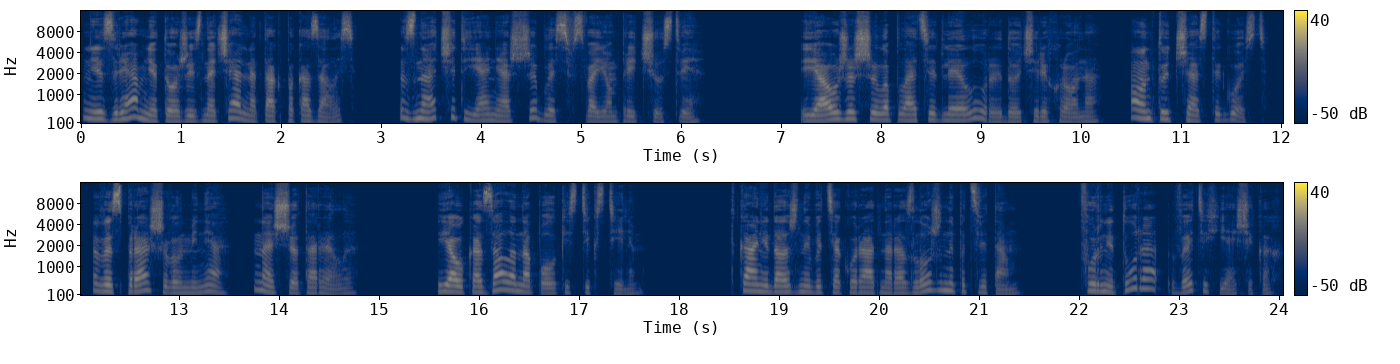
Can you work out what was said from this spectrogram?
Не зря мне тоже изначально так показалось. Значит, я не ошиблась в своем предчувствии. Я уже шила платье для Элуры, дочери Хрона. Он тут частый гость. Вы спрашивал меня насчет Ореллы. Я указала на полки с текстилем. Ткани должны быть аккуратно разложены по цветам. Фурнитура в этих ящиках.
